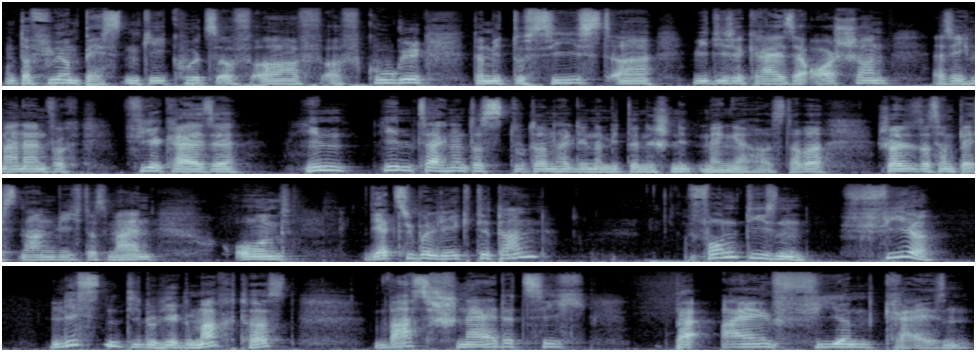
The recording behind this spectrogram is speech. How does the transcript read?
und dafür am besten geh kurz auf, auf, auf Google, damit du siehst, äh, wie diese Kreise ausschauen. Also ich meine einfach vier Kreise hin, hinzeichnen, dass du dann halt in der Mitte eine Schnittmenge hast. Aber schau dir das am besten an, wie ich das meine. Und jetzt überleg dir dann von diesen vier Listen, die du hier gemacht hast, was schneidet sich bei allen vier Kreisen.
